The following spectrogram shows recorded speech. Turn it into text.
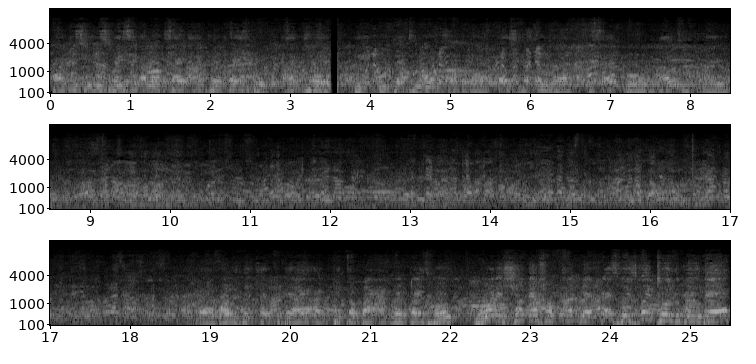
Hamisu is racing alongside Andre Crespo. Andre the U21 on the ball crosses over the out of play. Uh, ball is being kept there and picked up by We want a shot there from Andre Crespo. He's going towards the ball there.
